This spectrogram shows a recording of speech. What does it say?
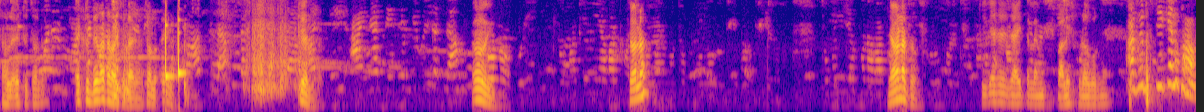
চলো একটু চলো। একটু দেবা তারপরে চলে আসো চলো এই। চল ওই। চলো। যাবে না তো? ঠিক আছে যাই তাহলে আমি বালিশ পুরা করব। আচ্ছা চিকেন খাম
